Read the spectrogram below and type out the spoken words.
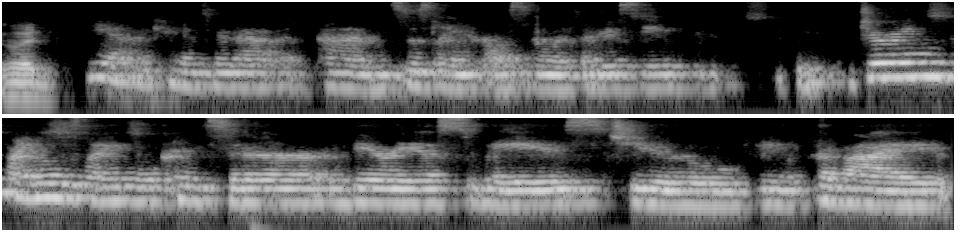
go ahead. Yeah, I can answer that. Um, this is Lane Carlson with WSC. During final design, we'll consider various ways to, you know, provide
